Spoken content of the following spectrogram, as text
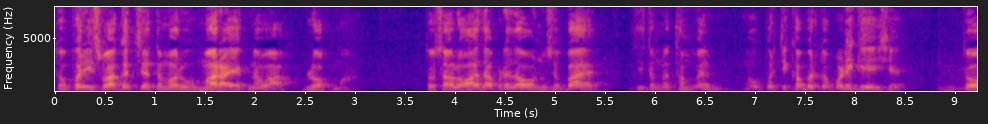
તો ફરી સ્વાગત છે તમારું મારા એક નવા બ્લોકમાં. તો ચાલો, આજ આપણે જવાનું છે બહાર. જે તમને થંબમેલ ઉપરથી ખબર તો પડી ગઈ છે તો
